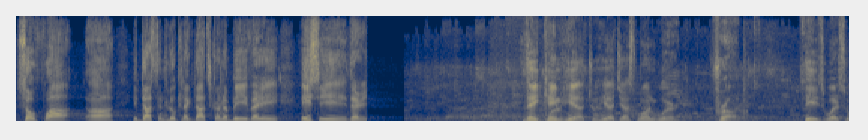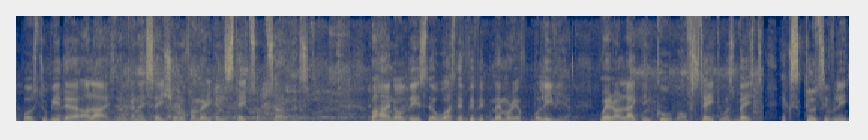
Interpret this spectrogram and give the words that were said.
so far, uh, it doesn't look like that's going to be very easy there. They came here to hear just one word, fraud. These were supposed to be their allies, the Organization of American States Observers. Behind all this, there was the vivid memory of Bolivia, where a lightning coup of state was based exclusively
